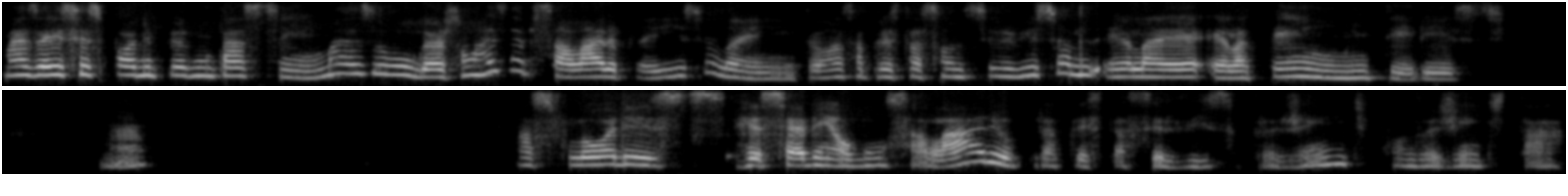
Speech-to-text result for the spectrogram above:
Mas aí vocês podem perguntar assim, mas o garçom recebe salário para isso, Elaine? Então essa prestação de serviço ela é, ela tem um interesse, né? As flores recebem algum salário para prestar serviço para a gente quando a gente está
